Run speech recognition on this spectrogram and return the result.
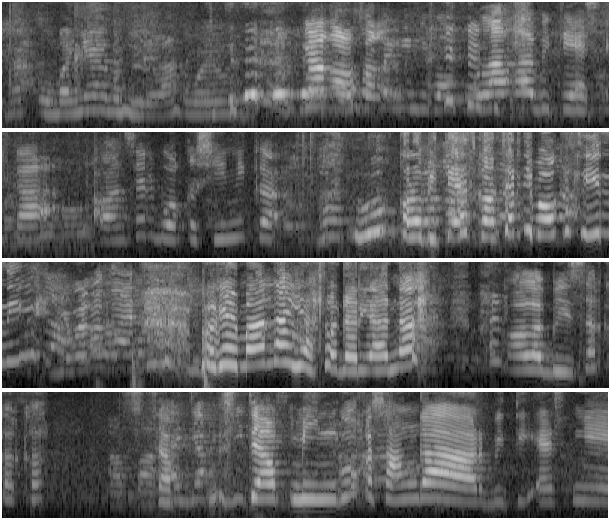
Nah, umanya menghilang. Enggak kalau sa- Pengen dibawa pulang kak BTS kak. Konser dibawa ke sini kak. Aduh, kalau BTS konser dibawa ke sini. Bagaimana ya saudari Ana? kalau bisa kakak setiap, setiap minggu ke sanggar BTS-nya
